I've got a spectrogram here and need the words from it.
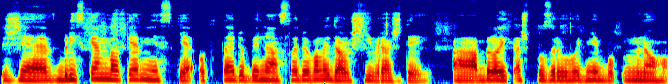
že v blízkém velkém městě od té doby následovaly další vraždy a bylo jich až pozoruhodně mnoho.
